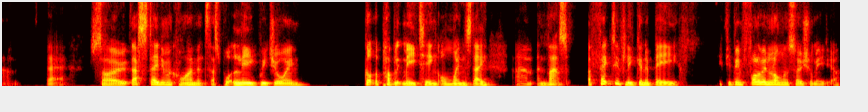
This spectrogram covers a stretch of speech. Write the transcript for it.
Um, there. So that's stadium requirements. That's what league we join. Got the public meeting on Wednesday, um, and that's effectively going to be if you've been following along on social media.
